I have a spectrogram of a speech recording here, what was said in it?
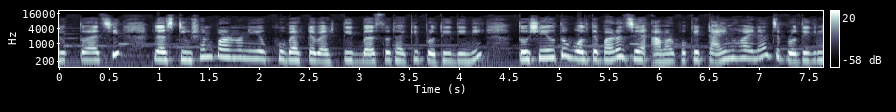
যুক্ত আছি প্লাস টিউশন পড়ানো নিয়েও খুব একটা ব্যস্ত ব্যস্ত থাকি প্রতিদিনই। তো সেহেতু বলতে পারো যে আমার পক্ষে টাইম হয় না যে প্রতিদিন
